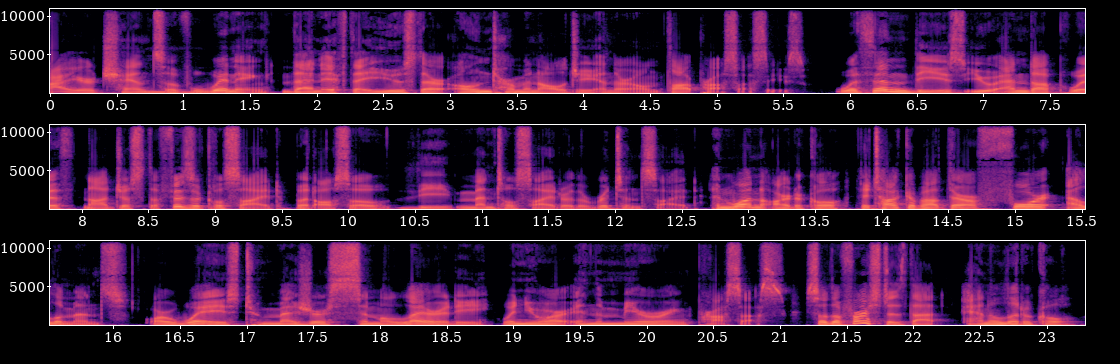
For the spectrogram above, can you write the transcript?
higher chance mm. of winning than if they used their own terminology and their own thought processes. Within these, you end up with not just the physical side, but also the mental side or the written side. In one article, they talk about there are four elements or ways to measure similarity when you are in the mirroring process. So the first is that analytical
